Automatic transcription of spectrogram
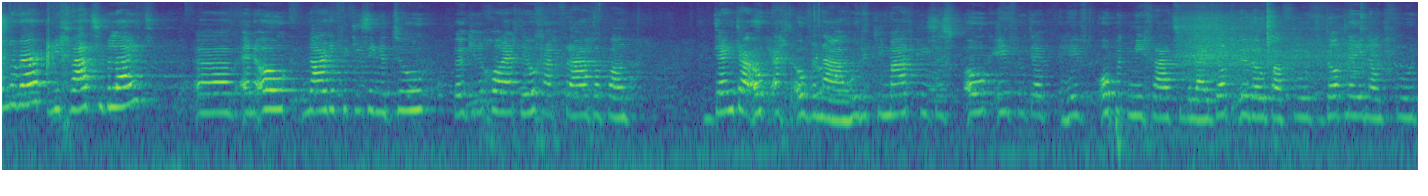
onderwerp, migratiebeleid. Ehm, en ook naar de verkiezingen toe wil ik jullie gewoon echt heel graag vragen van... Denk daar ook echt over na, hoe de klimaatcrisis ook invloed heeft op het migratiebeleid dat Europa voert, dat Nederland voert.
